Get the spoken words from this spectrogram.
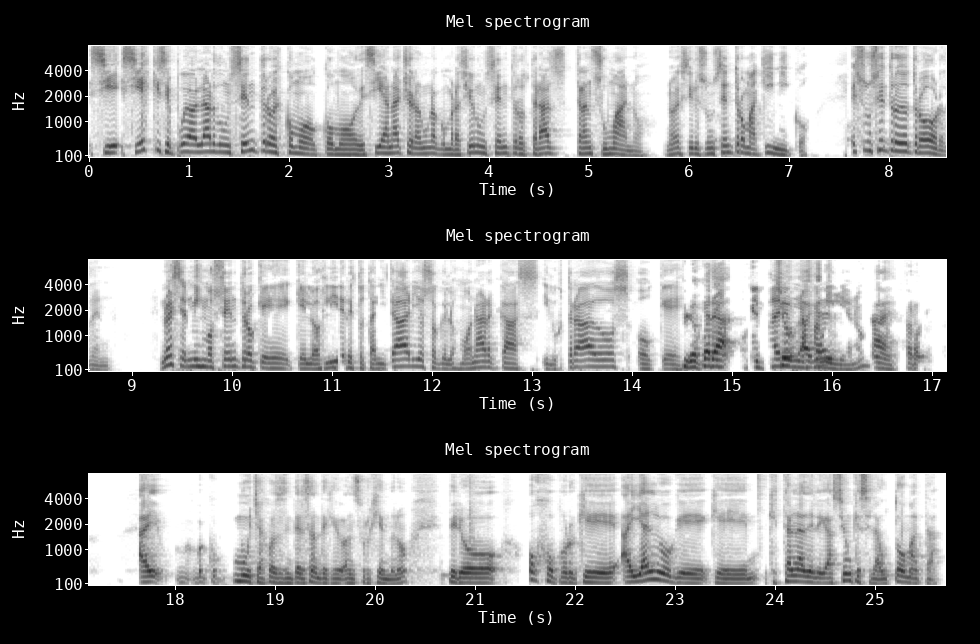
si, si, es que se puede hablar de un centro, es como, como decía Nacho en alguna conversación, un centro trans, transhumano, ¿no? Es decir, es un centro maquínico. Es un centro de otro orden. No es el mismo centro que, los líderes totalitarios o que los monarcas ilustrados o que, Pero para, el padre de una familia, ¿no? perdón hay muchas cosas interesantes que van surgiendo, ¿no? Pero ojo, porque hay algo que, está en la delegación que es el autómata.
